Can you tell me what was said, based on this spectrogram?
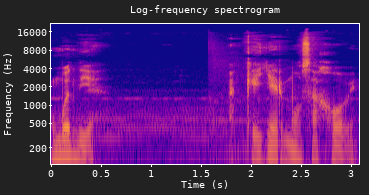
Un buen día, aquella hermosa joven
